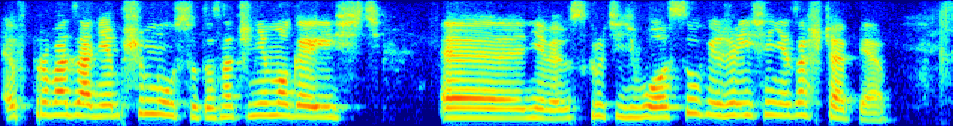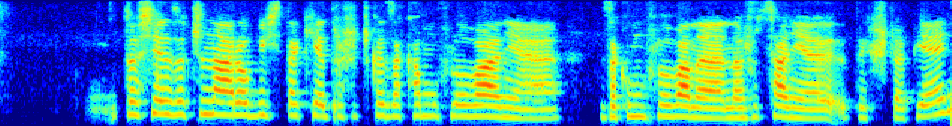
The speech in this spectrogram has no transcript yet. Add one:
e, wprowadzaniem przymusu, to znaczy nie mogę iść, nie wiem, skrócić włosów, jeżeli się nie zaszczepię. To się zaczyna robić takie troszeczkę zakamuflowanie, zakamuflowane narzucanie tych szczepień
